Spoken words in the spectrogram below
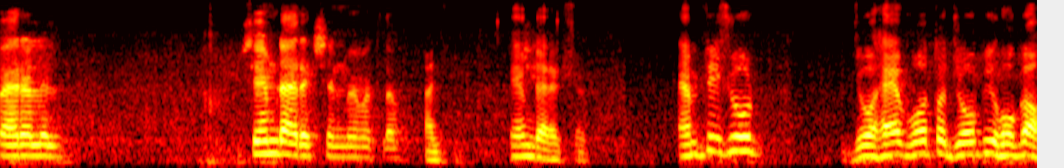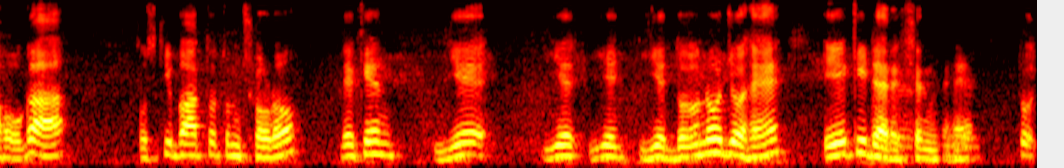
पैरेलल सेम डायरेक्शन में मतलब. हाँ जी सेम डायरेक्शन एम्पलीट्यूड जो है वो तो जो भी होगा होगा। उसकी बात तो तुम छोड़ो। लेकिन ये ये ये ये दोनों जो हैं एक ही डायरेक्शन में है। तो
